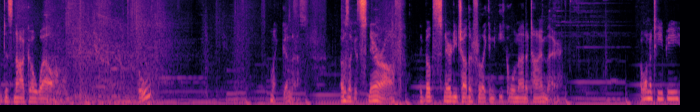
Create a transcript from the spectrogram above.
It does not go well. Oh. Oh my goodness. That was like a snare off. They both snared each other for like an equal amount of time there. I want a TP.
